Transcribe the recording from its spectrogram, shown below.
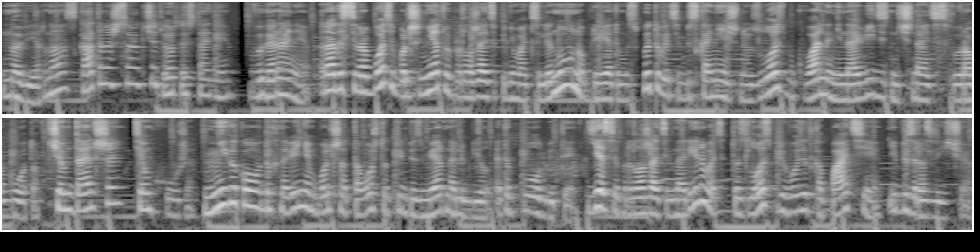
но верно скатываешься к четвертой стадии – выгорание. Радости в работе больше нет, вы продолжаете поднимать целину, но при этом испытываете бесконечную злость, буквально ненавидеть начинаете свою работу. Чем дальше, тем хуже. Никакого вдохновения больше от того, что ты безмерно любил. Это полбиты. Если продолжать игнорировать, то злость приводит к апатии и безразличию.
